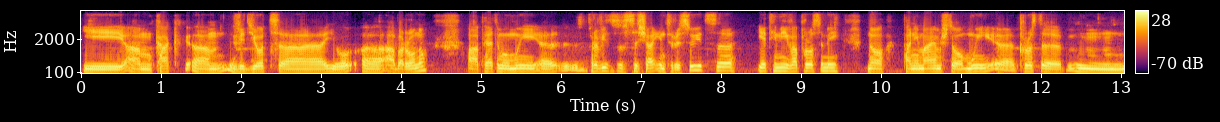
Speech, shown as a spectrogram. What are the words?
и um, как um, ведет uh, его uh, оборону. А поэтому мы, uh, правительство США интересуется этими вопросами, но понимаем, что мы uh, просто um,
